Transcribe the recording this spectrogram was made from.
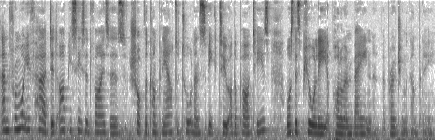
And from what you've heard, did RPC's advisors shop the company out at all and speak to other parties? Was this purely Apollo and Bain approaching the company?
